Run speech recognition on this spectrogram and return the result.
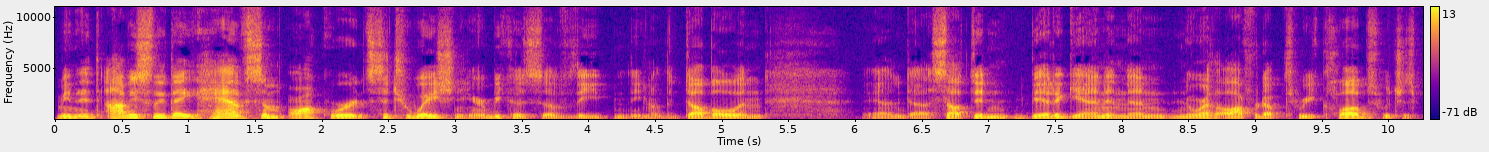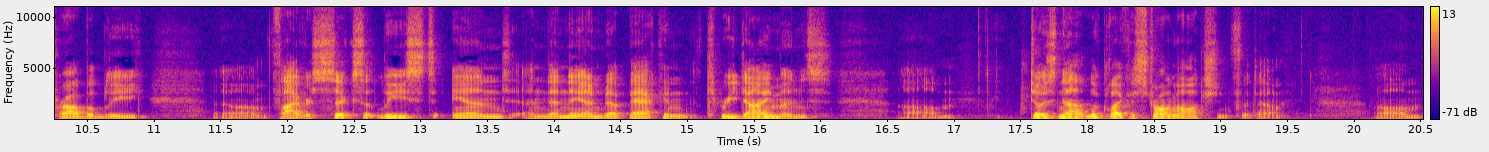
I mean, it, obviously they have some awkward situation here because of the you know the double and and uh, South didn't bid again, and then North offered up three clubs, which is probably um, five or six at least, and and then they end up back in three diamonds. Um, does not look like a strong auction for them. Um,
